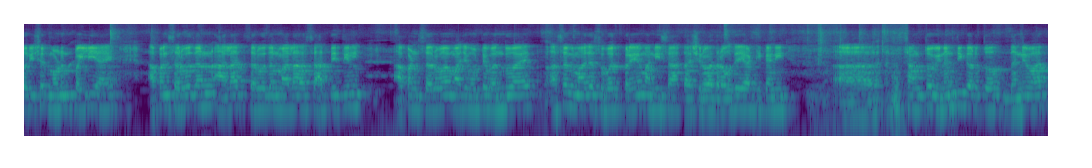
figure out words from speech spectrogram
परिषद म्हणून पहिली आहे. आपण सर्वजण आलात सर्वजण मला साथ देतील. आपण सर्व माझे मोठे बंधू आहेत. असंच माझ्यासोबत प्रेम आणि साथ आशीर्वाद राहू दे या ठिकाणी सांगतो विनंती करतो. धन्यवाद.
